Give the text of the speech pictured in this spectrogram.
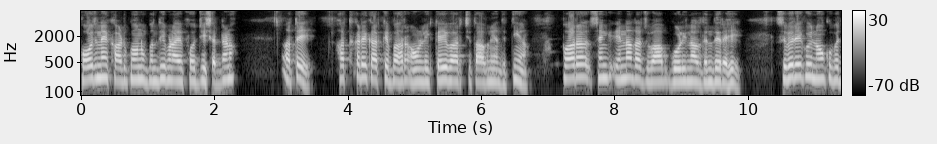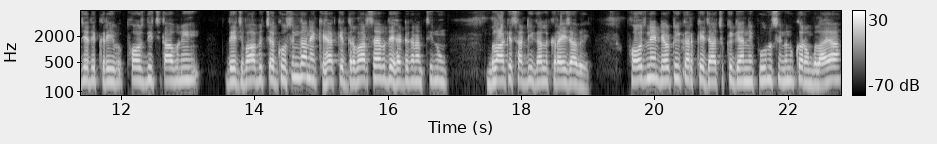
ਫੌਜ ਨੇ ਖਾੜਕੂਆਂ ਨੂੰ ਬੰਦੀ ਬਣਾਏ ਫੌਜੀ ਛੱਡਣ ਅਤੇ ਹੱਥ ਖੜੇ ਕਰਕੇ ਬਾਹਰ ਆਉਣ ਲਈ ਕਈ ਵਾਰ ਚੇਤਾਵਨੀਆਂ ਦਿੱਤੀਆਂ, ਪਰ ਸਿੰਘ ਇਹਨਾਂ ਦਾ ਜਵਾਬ ਗੋਲੀ ਨਾਲ ਦਿੰਦੇ ਰਹੇ। ਸਵੇਰੇ ਕੋਈ 9 ਵਜੇ ਦੇ ਕਰੀਬ ਫੌਜ ਦੀ ਚੇਤਾਵਨੀ ਦੇ ਜਵਾਬ ਵਿੱਚ ਅੱਗੋਂ ਸਿੰਘਾਂ ਨੇ ਕਿਹਾ ਕਿ ਦਰਬਾਰ ਸਾਹਿਬ ਦੇ ਹੈੱਡ ਗ੍ਰੰਥੀ ਨੂੰ ਬੁਲਾ ਕੇ ਸਾਡੀ ਗੱਲ ਕਰਾਈ ਜਾਵੇ। ਫੌਜ ਨੇ ਡਿਊਟੀ ਕਰਕੇ ਜਾ ਚੁੱਕੇ ਗਿਆਨੀ ਪੂਰਨ ਸਿੰਘ ਨੂੰ ਘਰੋਂ ਬੁਲਾਇਆ।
